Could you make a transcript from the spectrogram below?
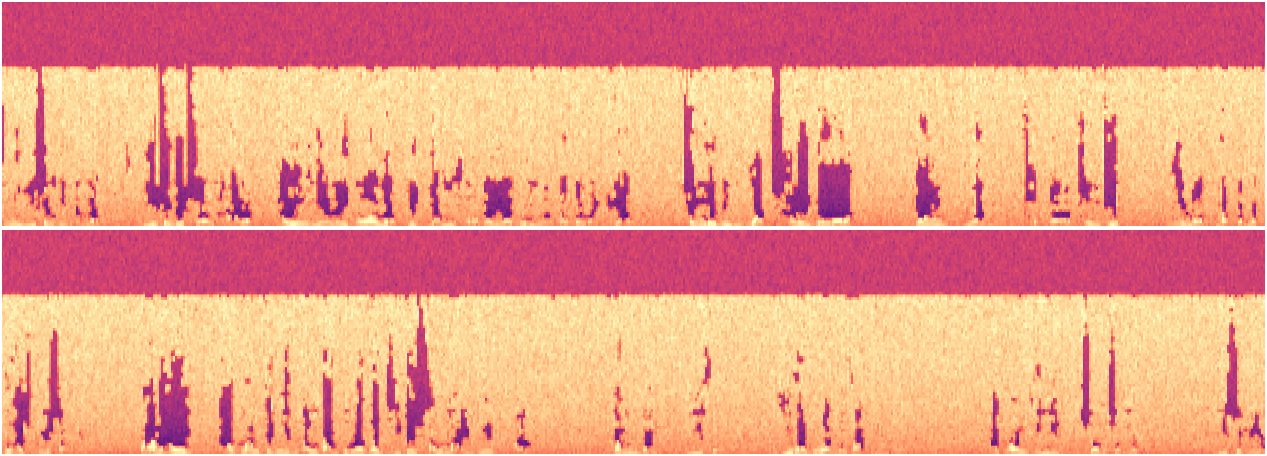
咐以色列人咧，以色列上下咧喺耶利哥入邊任何嘅嘢都唔能夠被毀嘅，城裏邊一切嘅嘢，金銀誒銅鐵衣物物品咧都係屬於神。但係亞干竟然斗膽地咧為自己收埋啲金銀衣服，以為冇人會發現嘅。亞干顯然唔相信咧，以色列人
